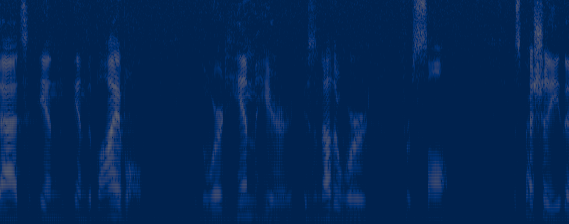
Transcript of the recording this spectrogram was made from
that in, in the Bible, the word hymn here is another word for psalm especially the,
